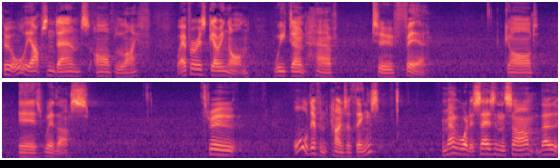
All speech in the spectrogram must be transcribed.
Through all the ups and downs of life, whatever is going on, we don't have to fear. God is with us. Through all different kinds of things. Remember what it says in the psalm though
